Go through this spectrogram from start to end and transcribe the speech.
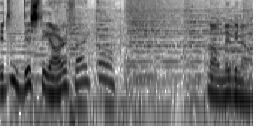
Isn't this the artifact though? No, maybe not.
